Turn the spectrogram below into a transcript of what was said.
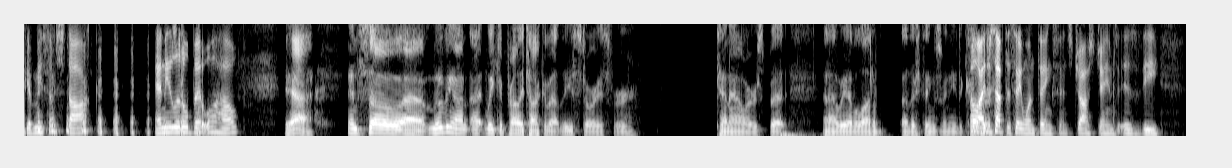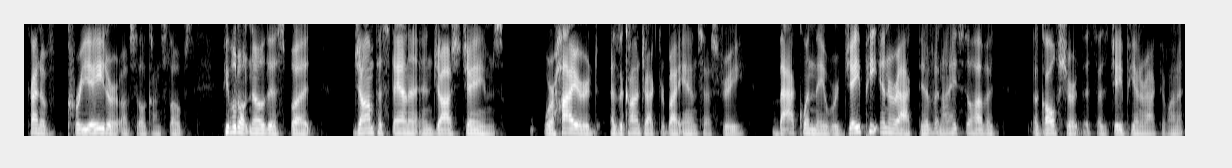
Give me some stock. Any little bit will help. Yeah. And so, uh, moving on, uh, we could probably talk about these stories for 10 hours, but uh, we have a lot of other things we need to cover. Oh, I just have to say one thing since Josh James is the kind of creator of Silicon Slopes. People don't know this, but John Pestana and Josh James were hired as a contractor by Ancestry back when they were JP Interactive, and I still have a a golf shirt that says JP Interactive on it.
